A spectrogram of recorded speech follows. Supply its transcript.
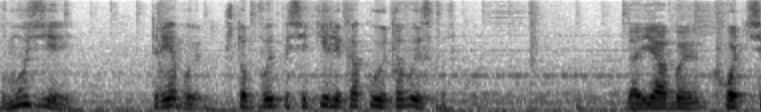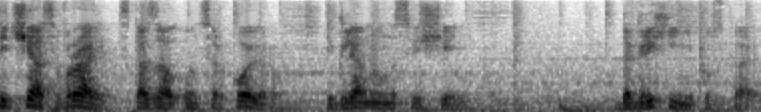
«В музей. Требует, чтобы вы посетили какую-то выставку. «Да я бы хоть сейчас в рай», — сказал он церковеру и глянул на священника. «Да грехи не пускают».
